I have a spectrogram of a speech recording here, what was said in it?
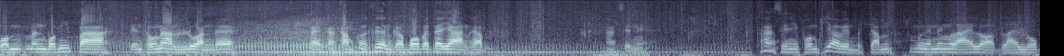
บ่มันบ่มีปลาเป็นท้องนาล้วนเลยไปกลางค่ำกลางคืนกับบ่ไปตะยานครับทางเส้นนี้างเส้นนี้ผมเที่ยวเป็นประจำมือหนึ่งหลายรอบหลายลบ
